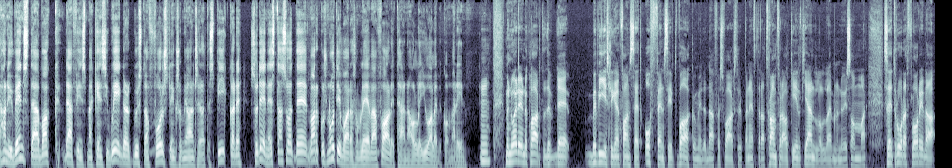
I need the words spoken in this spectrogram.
han är ju vänsterback, där finns Mackenzie Weger, Gustav Forsling som jag anser att är spikade. Så det är nästan så att det är Markus Nutivaara som lever farligt här när Olli Juolevi kommer in. Mm. Men nu är det ändå klart att det, det bevisligen fanns ett offensivt vakuum i den där försvarsgruppen efter att framförallt Keith Jandl lämnade nu i sommar. Så jag tror att Florida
